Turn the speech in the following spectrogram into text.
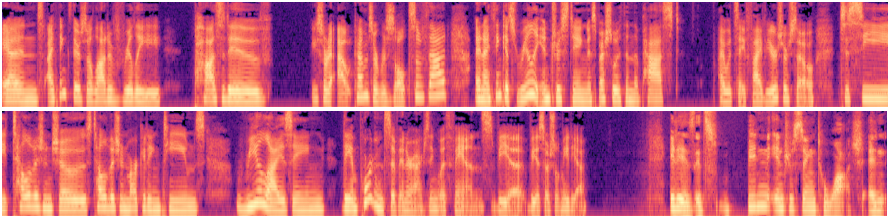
And I think there's a lot of really positive sort of outcomes or results of that. And I think it's really interesting, especially within the past I would say five years or so, to see television shows, television marketing teams realizing the importance of interacting with fans via via social media. It is. It's been interesting to watch. And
